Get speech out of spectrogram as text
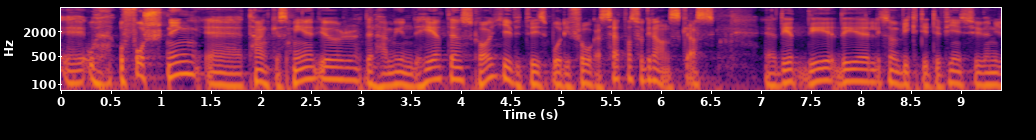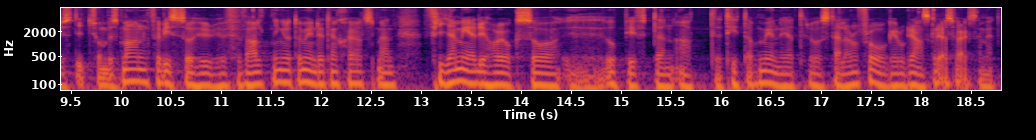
eh, och, och forskning, eh, tankesmedjor, den här myndigheten ska givetvis både ifrågasättas och granskas. Eh, det, det, det är liksom viktigt. Det finns ju en justitieombudsman förvisso hur, hur förvaltningen av myndigheten sköts men fria medier har ju också eh, uppgiften att titta på myndigheter och ställa dem frågor och granska deras verksamhet.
